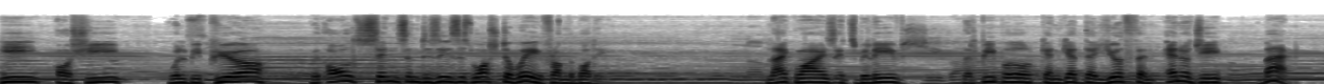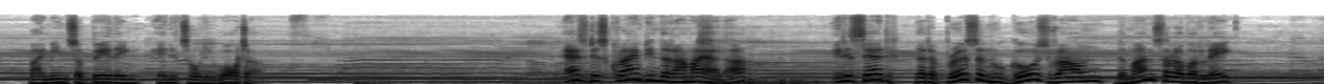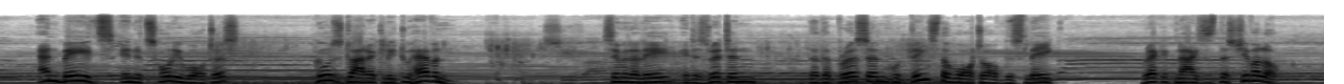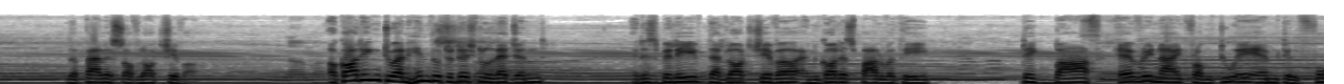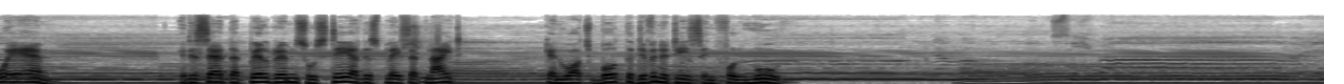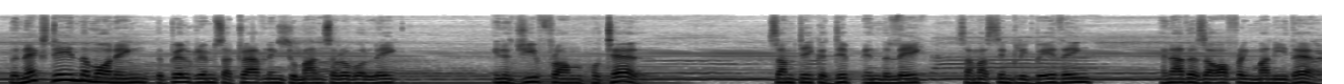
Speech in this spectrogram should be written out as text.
he or she will be pure with all sins and diseases washed away from the body. Likewise, it's believed that people can get their youth and energy back by means of bathing in its holy water. As described in the Ramayana, it is said that a person who goes round the Mansarovar lake and bathes in its holy waters goes directly to heaven. Similarly, it is written that the person who drinks the water of this lake recognizes the Shivalok, the palace of Lord Shiva. According to an Hindu traditional legend, it is believed that Lord Shiva and Goddess Parvati take bath every night from 2 am till 4 am. It is said that pilgrims who stay at this place at night can watch both the divinities in full moon. The next day in the morning, the pilgrims are traveling to Mansarovar Lake in a jeep from hotel. Some take a dip in the lake, some are simply bathing, and others are offering money there.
